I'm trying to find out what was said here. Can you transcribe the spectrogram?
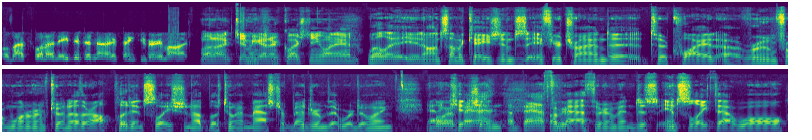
Well, that's what I needed to know. Thank you very much. Well, uh, Tim, you got a question you want to add? Well, uh, you know, on some occasions, if you're trying to, to quiet a room from one room to another, I'll put insulation up between a master bedroom that we're doing and Or a a ba- kitchen, a bathroom. a bathroom, and just insulate that wall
